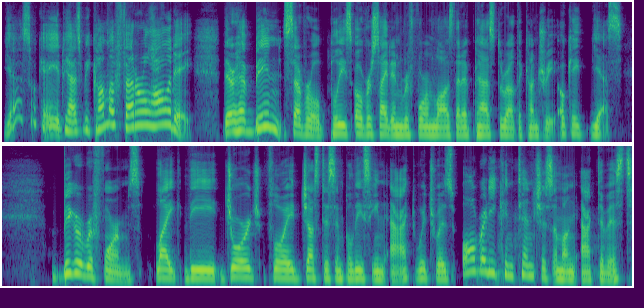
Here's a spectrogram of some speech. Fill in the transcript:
Yes, okay, it has become a federal holiday. There have been several police oversight and reform laws that have passed throughout the country. Okay, yes. Bigger reforms like the George Floyd Justice and Policing Act, which was already contentious among activists,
